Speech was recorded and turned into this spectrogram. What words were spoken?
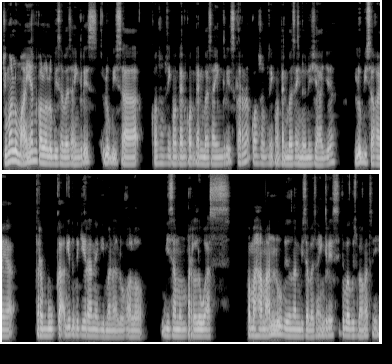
Cuma lumayan kalau lu bisa bahasa Inggris, lu bisa konsumsi konten-konten bahasa Inggris karena konsumsi konten bahasa Indonesia aja, lu bisa kayak terbuka gitu pikirannya gimana lu kalau bisa memperluas pemahaman lu dengan bisa bahasa Inggris itu bagus banget sih.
